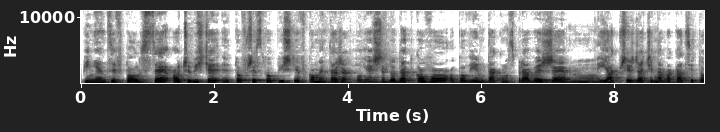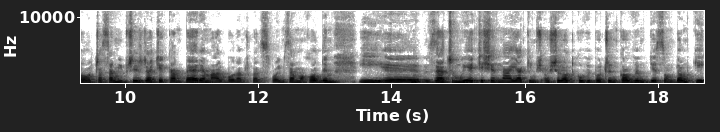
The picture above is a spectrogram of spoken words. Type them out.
pieniędzy w Polsce. Oczywiście e, to wszystko piszcie w komentarzach pod Jeszcze dodatkowo opowiem taką sprawę, że mm, jak przyjeżdżacie na wakacje, to czasami przyjeżdżacie kamperem albo na przykład swoim samochodem i e, zatrzymujecie się na jakimś ośrodku wypoczynkowym, gdzie są domki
